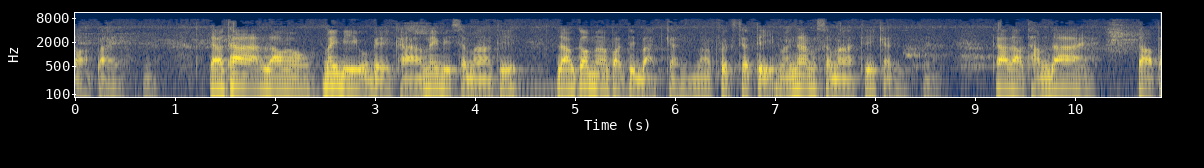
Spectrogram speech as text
ต่อไป แล้วถ้าเราไม่มีอุเบกขาไม่มีสมาธิ เราก็มาปฏิบัติกัน มาฝึกสติมานั่งสมาธิกัน ถ้าเราทำได้ต่อไป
